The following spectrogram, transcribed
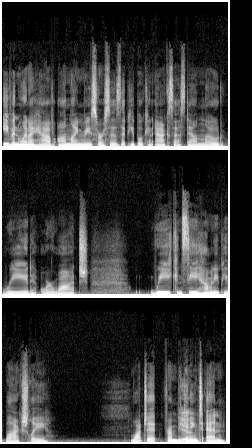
even when I have online resources that people can access, download, read, or watch, we can see how many people actually watch it from beginning yeah. to end.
